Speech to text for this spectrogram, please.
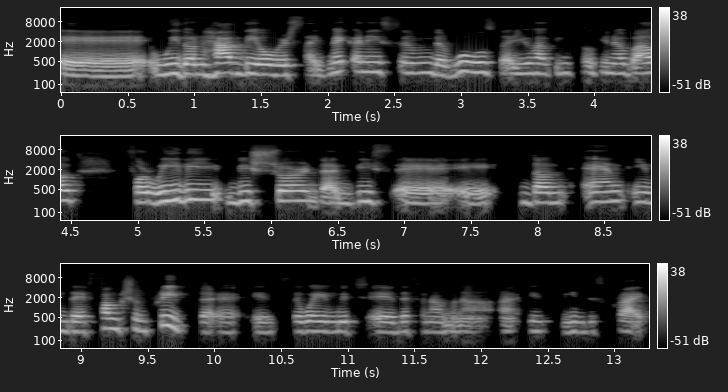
uh, we don't have the oversight mechanism, the rules that you have been talking about, for really be sure that this uh, don't end in the function creep. That is the way in which the phenomena is being described.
